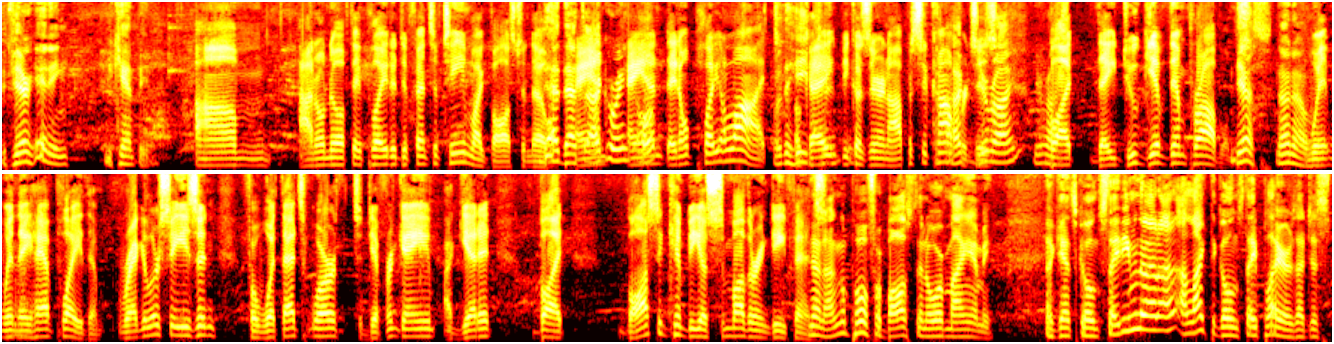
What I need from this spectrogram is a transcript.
If they're hitting, you can't beat them. Um, I don't know if they played a defensive team like Boston, though. That, that's, and, I agree. And or, they don't play a lot, okay, because they're in opposite conferences. You're right. You're right. But they do give them problems. Yes. No, no. When, when they have played them. Regular season, for what that's worth, it's a different game. I get it. But Boston can be a smothering defense. No, no, I'm going to pull for Boston or Miami. against Golden State. Even though I, I like the Golden State players, I just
